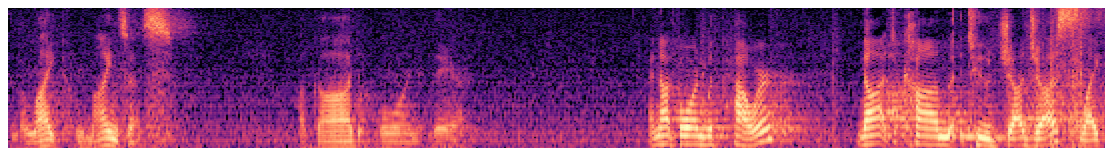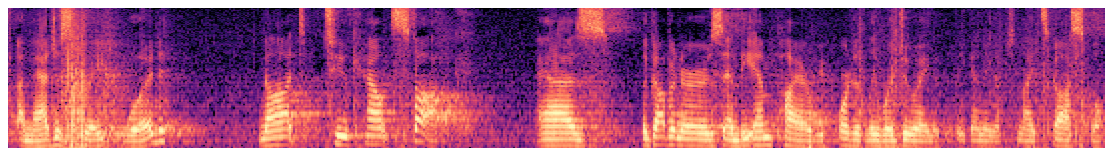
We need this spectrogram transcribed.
and the light reminds us of God born there. And not born with power, not come to judge us like a magistrate would, not to count stock as the governors and the empire reportedly were doing at the beginning of tonight's gospel.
